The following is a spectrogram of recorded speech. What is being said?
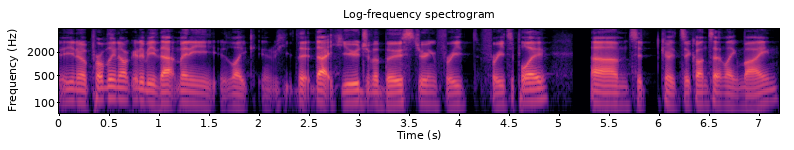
you know probably not going to be that many like th- that huge of a boost during free free to play um to to content like mine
